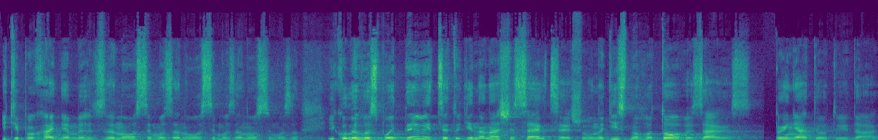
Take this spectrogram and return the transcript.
І ті прохання ми заносимо, заносимо, заносимо. зан- І коли Господь дивиться тоді на наше серце, що воно дійсно готове зараз прийняти отой дар,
